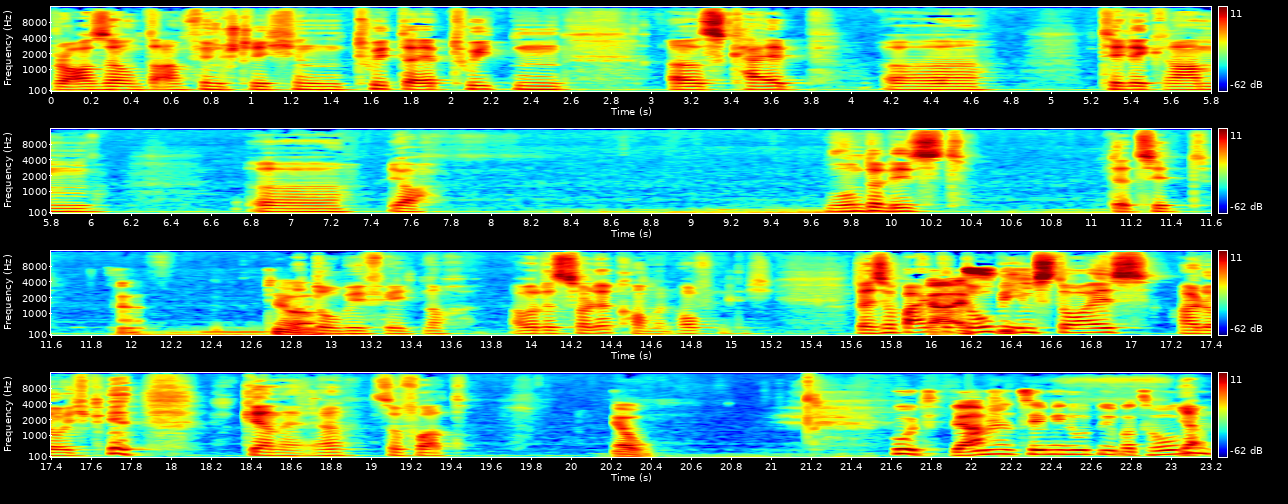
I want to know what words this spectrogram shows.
Browser unter Anführungsstrichen, Twitter-App, Tweeten, äh, Skype, äh, Telegram, äh, ja, Wunderlist, that's it. Ja. Ja. Adobe fehlt noch. Aber das soll ja kommen, hoffentlich. Weil sobald ja, Adobe im Store ist, hallo, ich bin gerne, ja, sofort. Jo. Gut, wir haben schon zehn Minuten überzogen. Ja.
